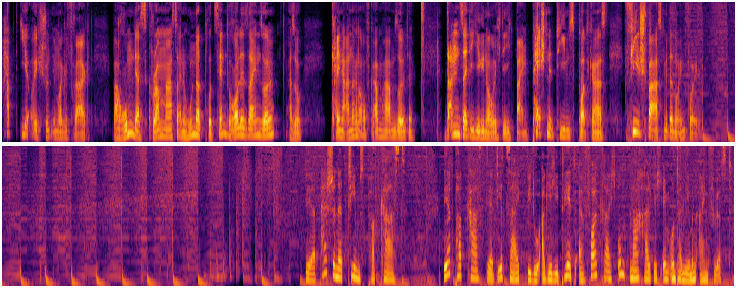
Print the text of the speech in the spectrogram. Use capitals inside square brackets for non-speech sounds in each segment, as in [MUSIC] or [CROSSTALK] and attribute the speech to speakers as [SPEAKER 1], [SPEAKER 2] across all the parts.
[SPEAKER 1] Habt ihr euch schon immer gefragt, warum der Scrum Master eine 100% Rolle sein soll, also keine anderen Aufgaben haben sollte? Dann seid ihr hier genau richtig beim Passionate Teams Podcast. Viel Spaß mit der neuen Folge.
[SPEAKER 2] Der Passionate Teams Podcast. Der Podcast, der dir zeigt, wie du Agilität erfolgreich und nachhaltig im Unternehmen einführst.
